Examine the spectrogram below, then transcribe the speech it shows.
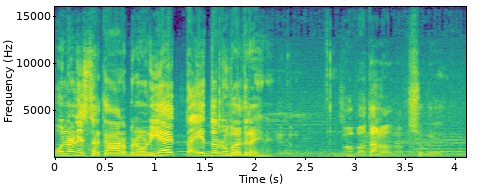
ਉਹਨਾਂ ਨੇ ਸਰਕਾਰ ਬਣਾਉਣੀ ਹੈ ਤਾਂ ਇਧਰ ਨੂੰ ਵੱਧ ਰਹੇ ਨੇ। ਬਹੁਤ ਬਹੁਤ ਧੰਨਵਾਦ ਸ਼ੁਕਰੀਆ।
